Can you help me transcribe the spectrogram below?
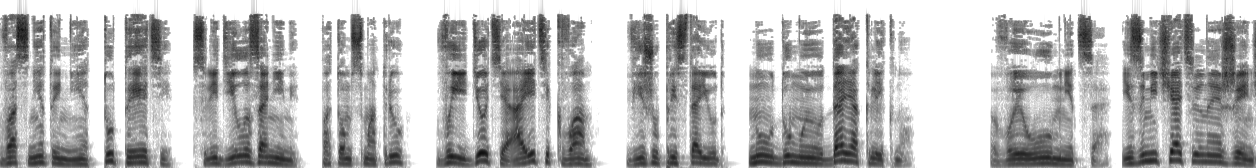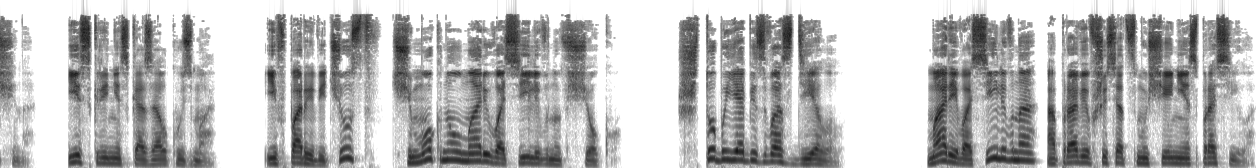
вас нет и нет, тут эти. Следила за ними. Потом смотрю, вы идете, а эти к вам. Вижу, пристают. Ну, думаю, да я кликну. Вы умница и замечательная женщина, искренне сказал Кузьма. И в порыве чувств чмокнул Марию Васильевну в щеку. Что бы я без вас делал? Марья Васильевна, оправившись от смущения, спросила.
